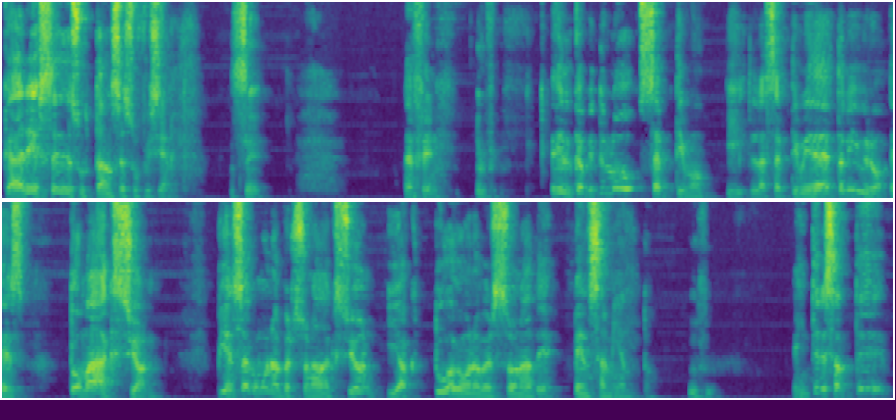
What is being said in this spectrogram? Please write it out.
carece de sustancia suficiente. Sí, En fin, en fin. El capítulo séptimo y la séptima idea de este libro es toma acción. Piensa como una persona de acción y actúa como una persona de pensamiento. Ujú. Es interesante,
